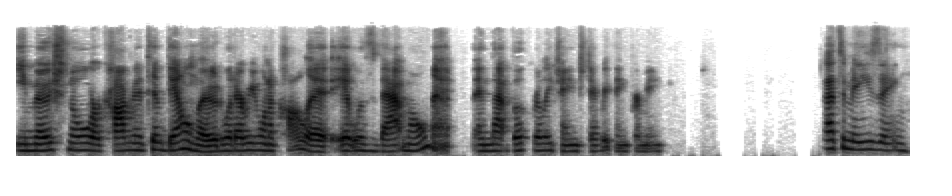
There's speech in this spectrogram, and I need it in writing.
emotional or cognitive download, whatever you want to call it. It was that moment. And that book really changed everything for me. That's amazing.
